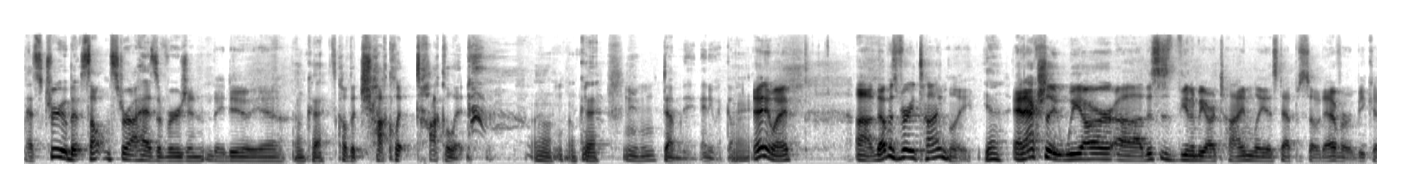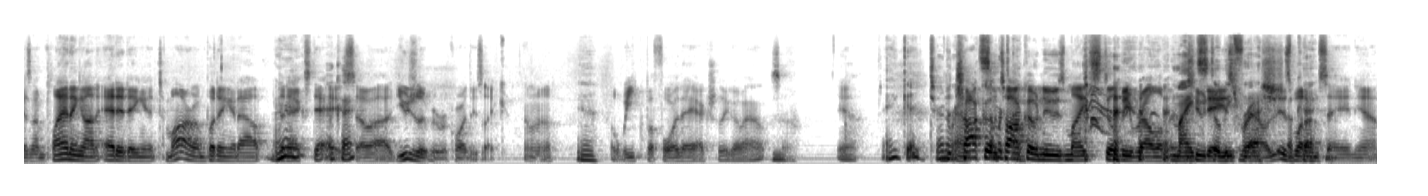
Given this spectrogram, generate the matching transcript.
that's true, but Salt and Straw has a version. They do, yeah. Okay. It's called the Chocolate Tocolate. Okay. Dumb name. Anyway, go on. Anyway, uh, that was very timely. Yeah. And actually, we are. Uh, this is going to be our timeliest episode ever because I'm planning on editing it tomorrow and putting it out the right, next day. okay. So uh, usually we record these like I don't know, Yeah. a week before they actually go out. So yeah. Hey, good. Turn The around. Choco Summertime. Taco news might still be relevant Might two still be days from now, fresh. is what I'm saying. Yeah.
